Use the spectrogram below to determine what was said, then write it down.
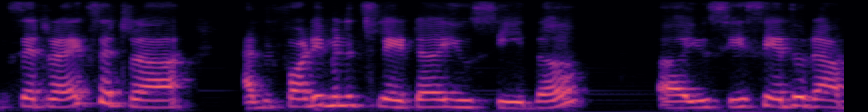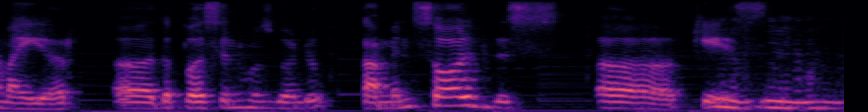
etc etc and then 40 minutes later you see the uh, you see Sethurama Iyer, uh, the person who's going to come and solve this uh, case. Mhm.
